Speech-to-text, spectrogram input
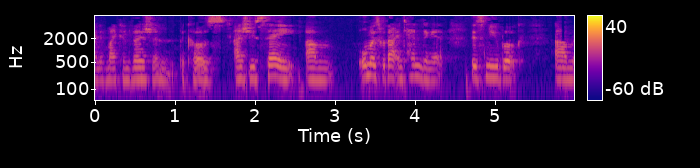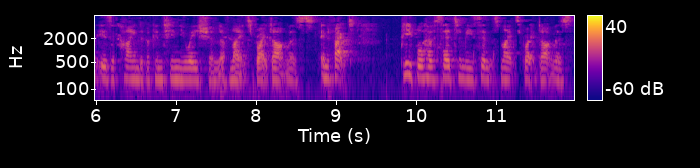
of my conversion because, as you say, um, almost without intending it, this new book um, is a kind of a continuation of Night's Bright Darkness. In fact, people have said to me since Night's Bright Darkness,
